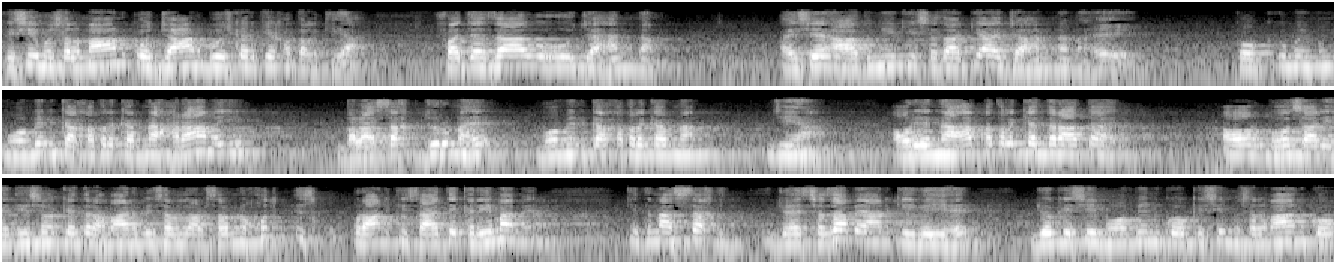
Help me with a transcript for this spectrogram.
کسی مسلمان کو جان بوجھ کر کے قتل کیا۔ فجزا وہ جہنم ایسے آدمی کی سزا کیا جہنم ہے؟ کیونکہ مومن کا قتل کرنا حرام ہے یہ۔ بڑا سخت جرم ہے مومن کا قتل کرنا۔ جی ہاں۔ اور یہ نہ قتل کے اندر آتا ہے۔ اور بہت ساری حدیثوں کے اندر ہمارے نبی صلی اللہ علیہ وسلم نے خود اس قرآن کی ساحت کریمہ میں کتنا سخت جو ہے سزا بیان کی گئی ہے جو کسی مومن کو، کسی مسلمان کو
